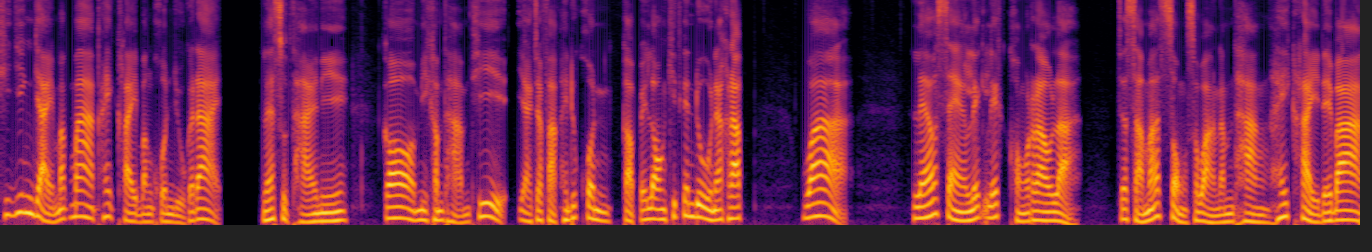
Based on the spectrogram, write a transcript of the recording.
ที่ยิ่งใหญ่มากๆ ให้ใครบางคนอยู่ก็ได้ และสุดท้ายนี้ก็มีคำถามที่อยากจะฝากให้ทุกคนกลับไปลองคิดกันดูนะครับ ว่า แล้วแสงเล็กๆ ของเราล่ะ จะสามารถส่องสว่างนำทางให้ใครได้บ้าง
